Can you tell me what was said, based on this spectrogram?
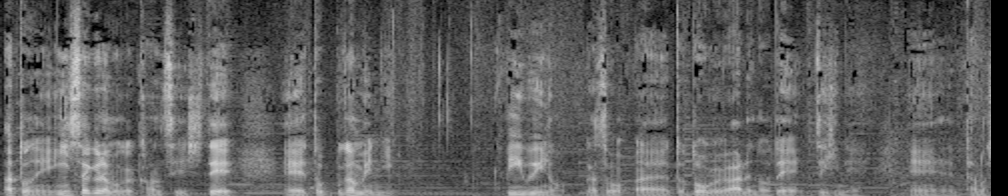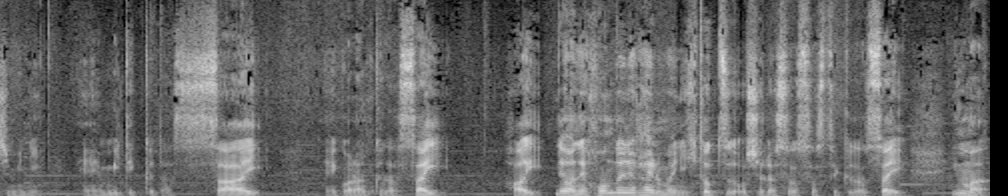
あとね、インスタグラムが完成して、えー、トップ画面に PV の画像、えー、と動画があるので、ぜひね、えー、楽しみに、え見てください、えご覧ください。はい。ではね、本題に入る前に一つお知らせをさせてください。今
